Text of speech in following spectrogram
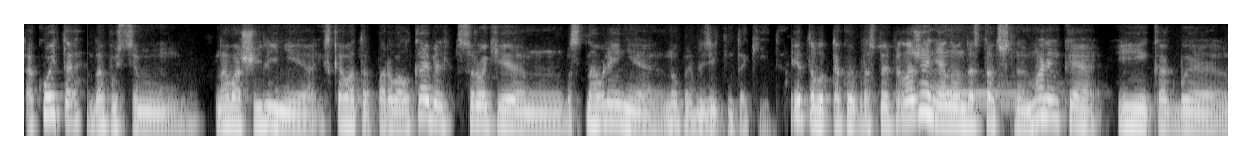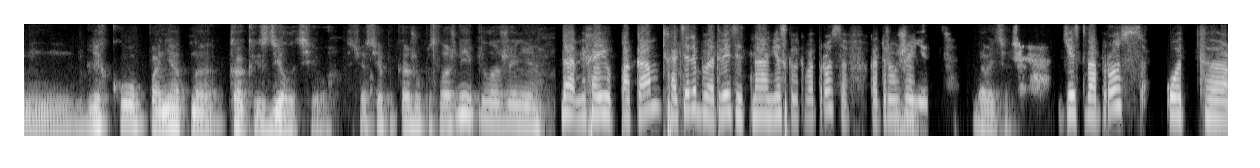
такой-то, допустим, на вашей линии экскаватор порвал кабель, сроки восстановления, ну, приблизительно такие-то. Это вот такое простое приложение, оно достаточно маленькое и как бы легко понятно, как сделать его. Сейчас я покажу посложнее приложение. Да, Михаил, пока хотели бы ответить на несколько вопросов, которые уже есть. Давайте. Есть вопрос от э,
